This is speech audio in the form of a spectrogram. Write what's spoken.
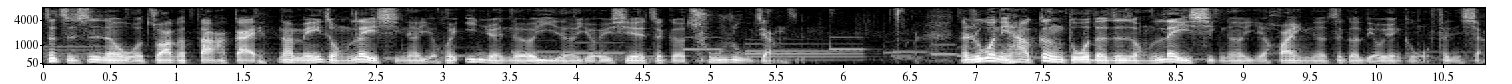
这只是呢我抓个大概。那每一种类型呢也会因人而异呢有一些这个出入这样子。那如果你还有更多的这种类型呢，也欢迎呢这个留言跟我分享。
